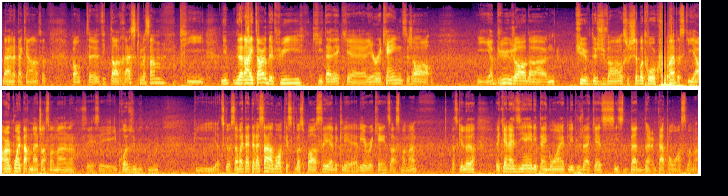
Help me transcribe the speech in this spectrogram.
ben un attaquant en fait, contre euh, Victor Rask, me semble. Puis Niederreiter, depuis qu'il est avec euh, les Hurricanes, c'est genre. Il a bu genre dans une cuve de juvence ou je sais pas trop quoi, parce qu'il y a un point par match en ce moment. Là. il produit beaucoup. Puis, en tout cas, ça va être intéressant à voir qu'est-ce qui va se passer avec les, Hurricanes en ce moment. Parce que là, les Canadiens, les Pingouins puis les Blue Jackets, ils se battent d'un tapon en ce moment.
